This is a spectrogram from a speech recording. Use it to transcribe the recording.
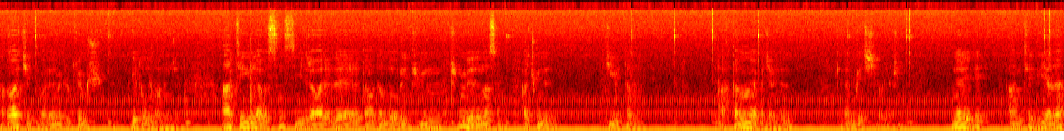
Takılar çekti bana demek tutuyormuş. Göt oldu az önce. Artıya giriyor alırsın. Simit Ravale ve e, tamam tamam doğru iki gün. iki gün mü dedin lan sen? Kaç gün dedin? İki gün tamam. Aktarma mı yapacağım dedim. Bir geçiş yapacağım şimdi. Nereydi? Antegria'da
